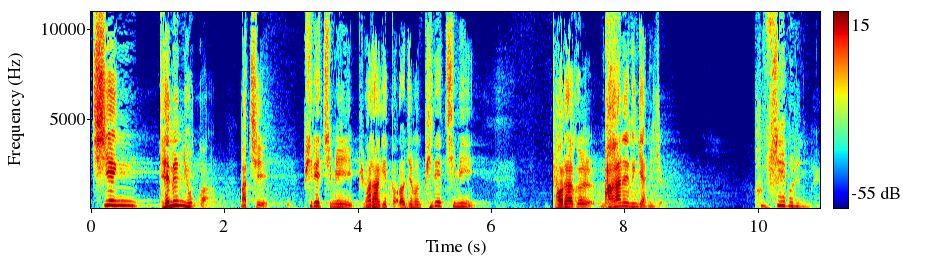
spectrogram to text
시행되는 효과. 마치 피레침이 벼락이 떨어지면 피레침이 벼락을 막아내는 게 아니죠. 흡수해버리는 거예요.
